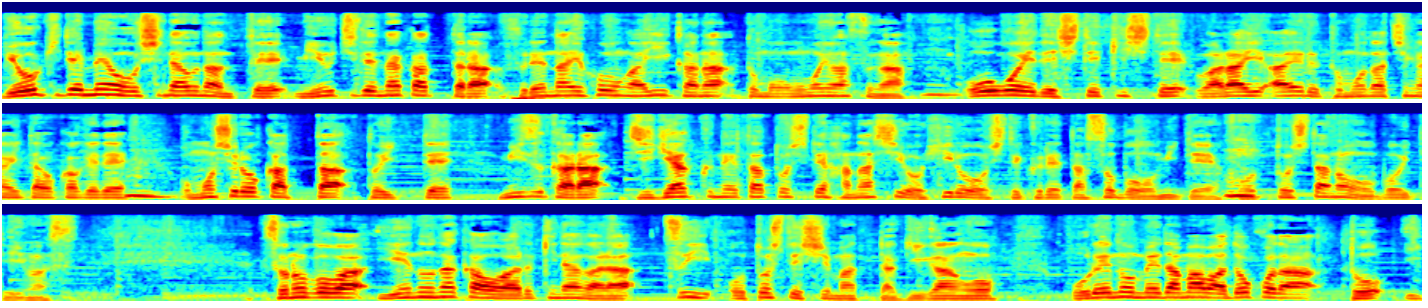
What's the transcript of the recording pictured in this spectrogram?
病気で目を失うなんて身内でなかったら触れない方がいいかなとも思いますが、大声で指摘して笑い合える友達がいたおかげで、うん。面白かったと言って自ら自虐ネタとして話を披露してくれた祖母を見てほっとしたのを覚えています、その後は家の中を歩きながらつい落としてしまった義眼を俺の目玉はどこだと一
